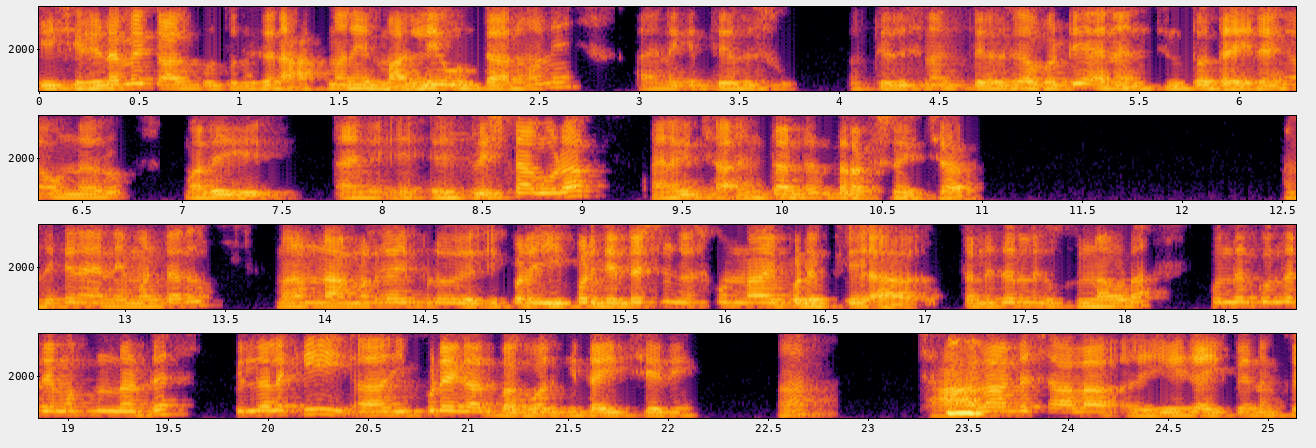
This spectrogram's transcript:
ఈ శరీరమే కాలిపోతుంది. కానీ ఆత్మ నేను మళ్ళీ ఉంటాను అని ఆయనకి తెలుసు. తెలిసిన తెలుసు కాబట్టి ఆయన ఎంతో ధైర్యంగా ఉన్నారు. మరి ఆయన కృష్ణ కూడా ఆయనకి ఎంత అంటే అంత రక్షణ ఇచ్చారు. అందుకని ఆయన ఏమంటారు మనం నార్మల్‌గా ఇప్పుడు ఇప్పటి ఇప్పటి జనరేషన్ చూసుకున్నా, ఇప్పటి తల్లిదండ్రులు చూసుకున్నా కూడా కొందరు కొందరు ఏమవుతుందంటే పిల్లలకి ఇప్పుడే కాదు భగవద్గీత ఇచ్చేది. చాలా అంటే చాలా ఏజ్ అయిపోయినంక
